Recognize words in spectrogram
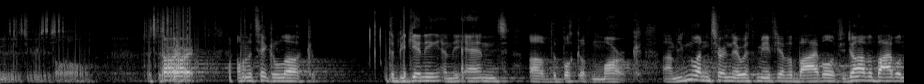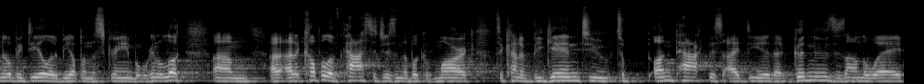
news for your soul. To start, I want to take a look the beginning and the end of the book of Mark. Um, you can go ahead and turn there with me if you have a Bible. If you don't have a Bible, no big deal, it'll be up on the screen. But we're going to look um, at, a couple of passages in the book of Mark to kind of begin to, to unpack this idea that good news is on the way,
